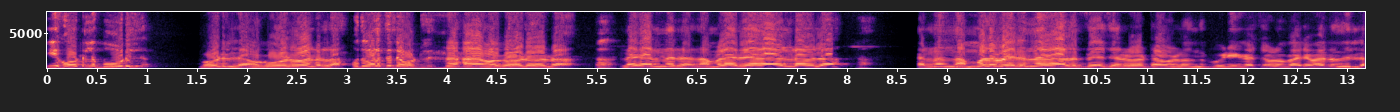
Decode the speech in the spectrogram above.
ഈ ഹോട്ടലിന് ബോർഡില്ല. ബോർഡില്ല. നമുക്ക് ബോർഡ് വേണ്ടല്ലോ. പൊതുവളത്തിന്റെ ഹോട്ടലിൽ നമുക്ക് ബോർഡ് വേണ്ട. എന്നാ കാണുന്നില്ല നമ്മളെ അറിയാതെ ആളുണ്ടാവില്ല. കാരണം നമ്മൾ വരുന്ന കാലത്ത് ചെറുപ്പ ടൗണിലൊന്നും പീടിയും കച്ചവടവും കാര്യമായിരുന്നില്ല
